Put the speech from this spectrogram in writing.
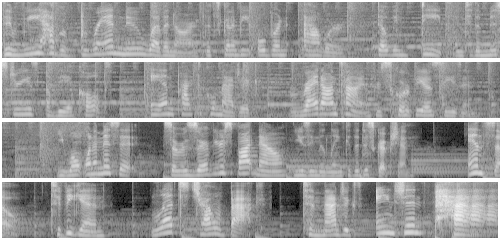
then we have a brand new webinar that's gonna be over an hour, delving deep into the mysteries of the occult and practical magic right on time for Scorpio season. You won't wanna miss it, so reserve your spot now using the link in the description. And so, to begin, let's travel back to magic's ancient past.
